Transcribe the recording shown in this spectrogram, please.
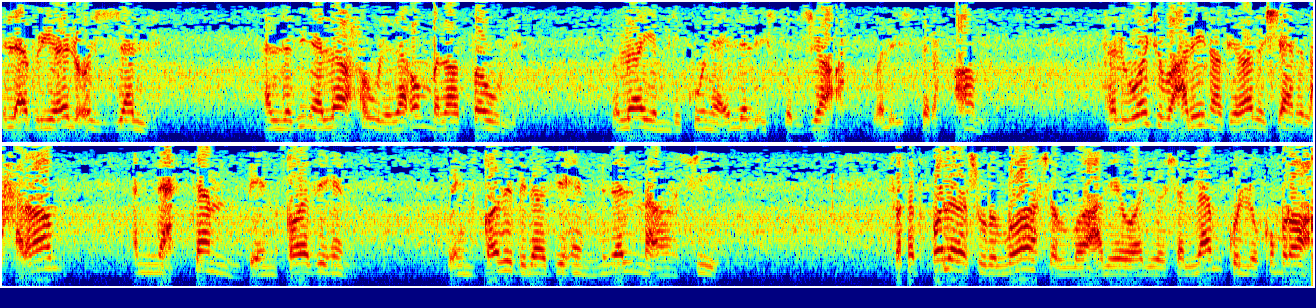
بالأبرياء العزل الذين لا حول لهم ولا طول ولا يملكون إلا الاسترجاع والاسترحام. فالواجب علينا في هذا الشهر الحرام أن نهتم بإنقاذهم وإنقاذ بلادهم من المعاصي. فقد قال رسول الله صلى الله عليه وآله وسلم كلكم راع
